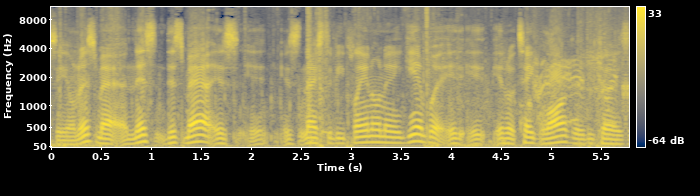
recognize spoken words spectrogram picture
See on this map, and this this map is it, it's nice to be playing on it again, but it, it it'll take longer because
